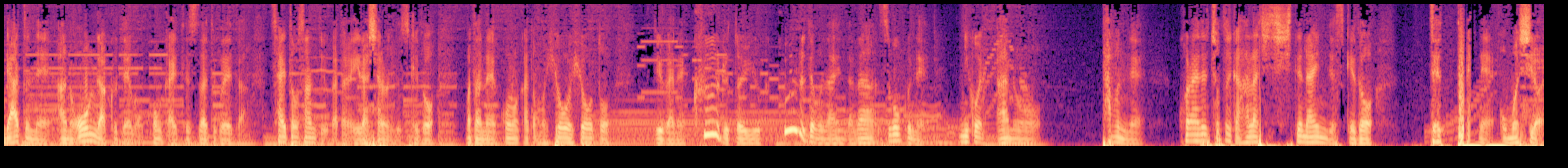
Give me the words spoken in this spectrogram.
で、あとね、あの音楽でも今回手伝ってくれた斉藤さんという方がいらっしゃるんですけど、またね、この方もひょうひょうと、っていうかね、クールというか、クールでもないんだな、すごくね、ニコ、あの、多分ね、この間ちょっとしか話してないんですけど、絶対ね、面白い。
